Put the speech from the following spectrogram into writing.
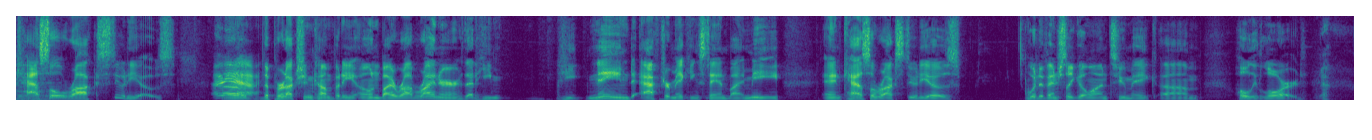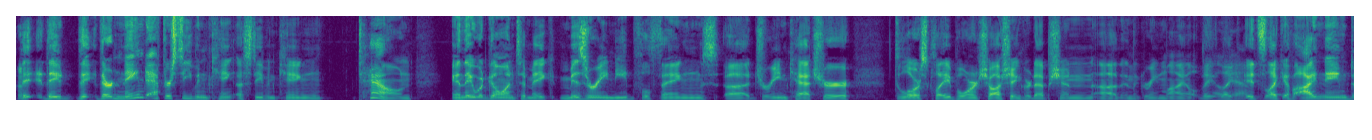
Castle Rock Studios. Oh, yeah. Uh, the production company owned by Rob Reiner that he he named after making Stand by Me, and Castle Rock Studios would eventually go on to make um, Holy Lord. they, they they they're named after Stephen King, a Stephen King town, and they would go on to make Misery, Needful Things, uh, Dreamcatcher. Dolores Claiborne, Shawshank Redemption, uh, and The Green Mile. They like yeah. it's like if I named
